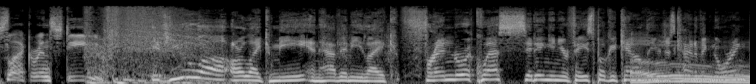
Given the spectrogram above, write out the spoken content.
Slacker and Steve. If you uh, are like me and have any like friend requests sitting in your Facebook account that you're just kind of ignoring,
